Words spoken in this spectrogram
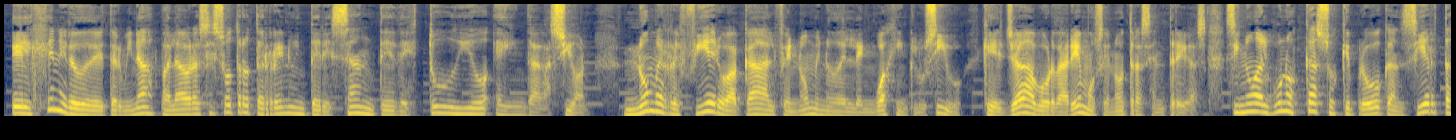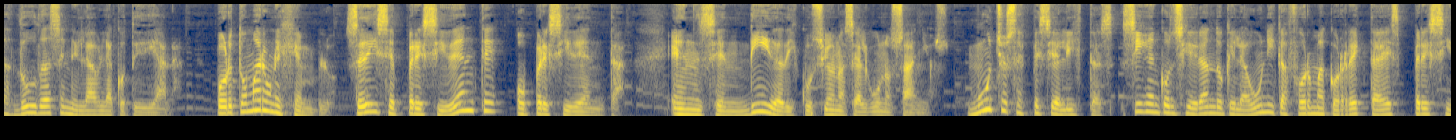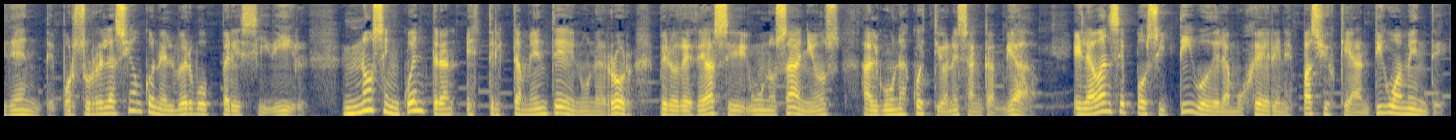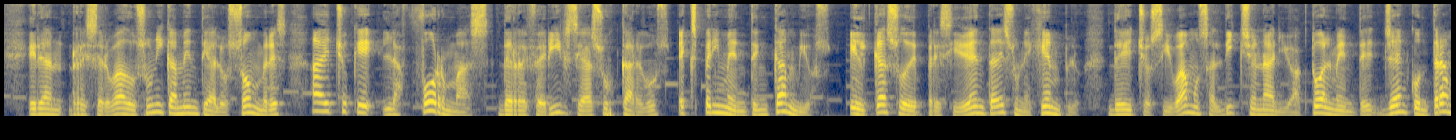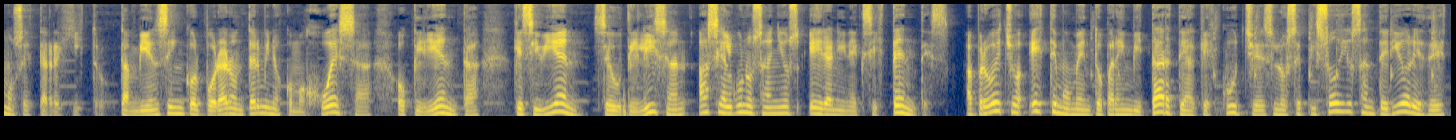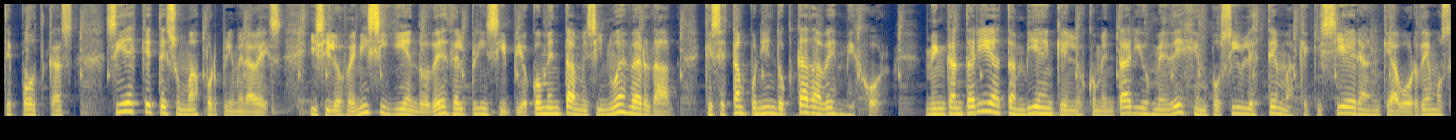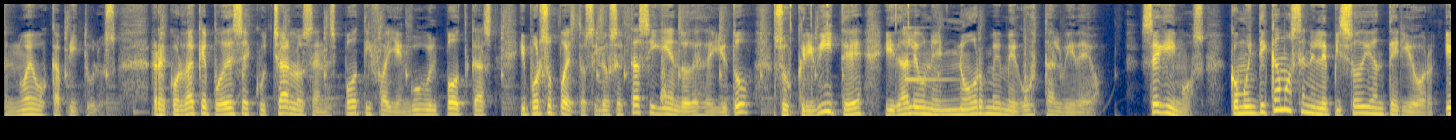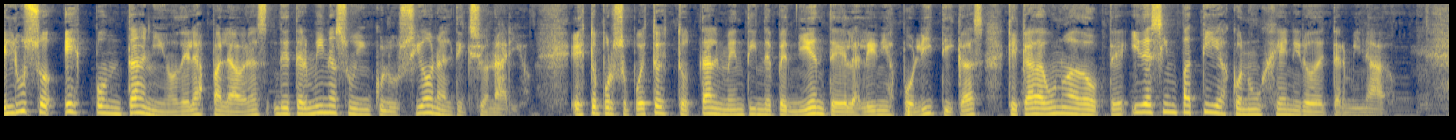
El género de determinadas palabras es otro terreno interesante de estudio e indagación. No me refiero acá al fenómeno del lenguaje inclusivo, que ya abordaremos en otras entregas, sino a algunos casos que provocan ciertas dudas en el habla cotidiana. Por tomar un ejemplo, se dice presidente o presidenta, encendida discusión hace algunos años. Muchos especialistas siguen considerando que la única forma correcta es presidente por su relación con el verbo presidir. No se encuentran estrictamente en un error, pero desde hace unos años algunas cuestiones han cambiado. El avance positivo de la mujer en espacios que antiguamente eran reservados únicamente a los hombres ha hecho que las formas de referirse a sus cargos experimenten cambios. El caso de presidenta es un ejemplo. De hecho, si vamos al diccionario actualmente, ya encontramos este registro. También se incorporaron términos como jueza o clienta, que si bien se utilizan, hace algunos años eran inexistentes. Aprovecho este momento para invitarte a que escuches los episodios anteriores de este podcast si es que te sumás por primera vez. Y si los venís siguiendo desde el principio, comentame si no es verdad que se están poniendo cada vez mejor. Me encantaría también que en los comentarios me dejen posibles temas que quisieran que abordemos en nuevos capítulos. Recordá que podés escucharlos en Spotify y en Google Podcast y por supuesto si los estás siguiendo desde YouTube, suscríbete y dale un enorme me gusta al video. Seguimos. Como indicamos en el episodio anterior, el uso espontáneo de las palabras determina su inclusión al diccionario. Esto por supuesto es totalmente independiente de las líneas políticas que cada uno adopte y de simpatías con un género determinado.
